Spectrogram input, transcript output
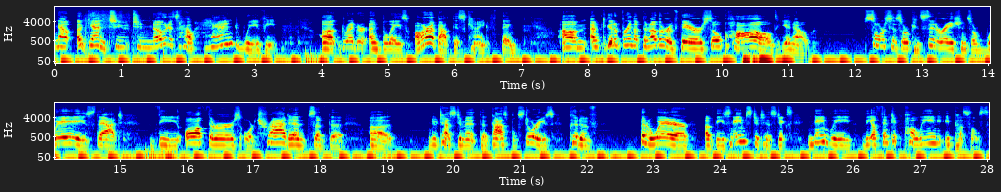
now again, to to notice how hand wavy uh, Gregor and Blais are about this kind of thing. Um, I'm going to bring up another of their so-called, you know, sources or considerations or ways that the authors or tradents of the uh, New Testament, the gospel stories, could have been aware of these name statistics, namely the authentic Pauline epistles.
